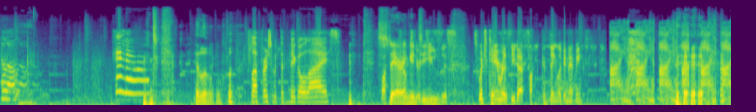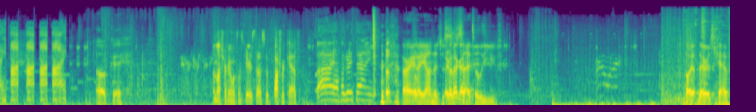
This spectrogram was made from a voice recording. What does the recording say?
Hello. Hello. Hello. Fluffers with the big ol' eyes. Staring Trumpster, into you. Jesus. Switch camera to see that fucking thing looking at me. I, I, I, I, I, I, I, I, I. Okay. I'm not sure if anyone's on stairs though, so watch for Cav. Bye, have a great time. Alright, Ayana just There go that guy. decided to leave. Oh, yep, there is Kev.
